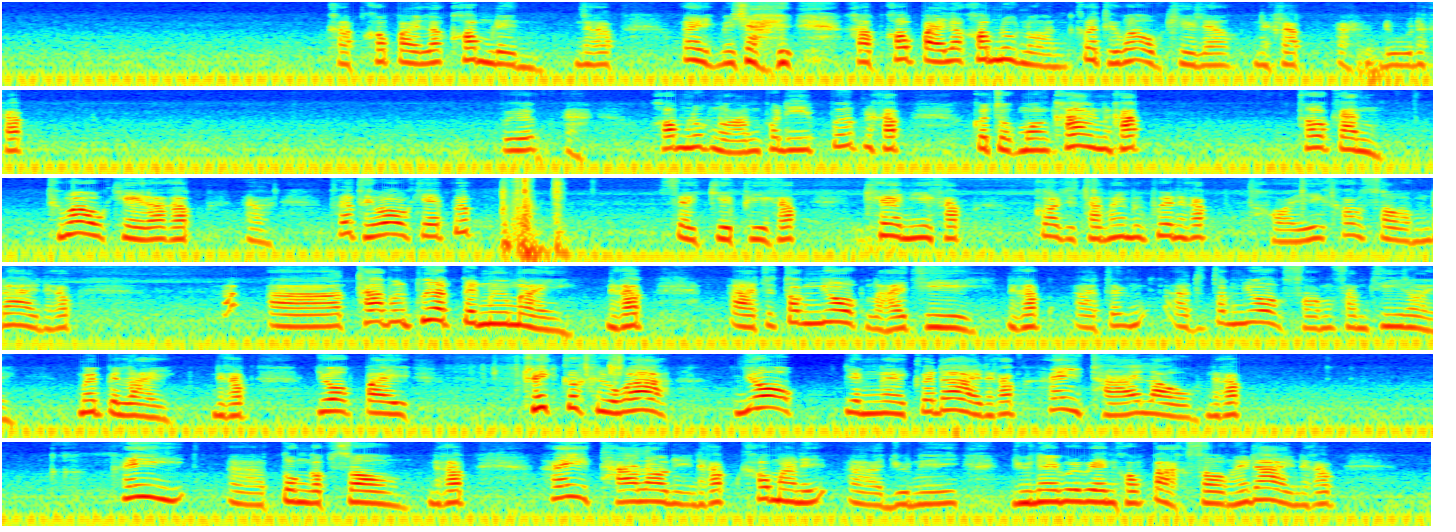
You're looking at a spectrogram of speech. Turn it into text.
ขับเข้าไปแล้วค่อมเลนนะครับเอ้ยไม่ใช่ขับเข้าไปแล้วค่อมลูกนอนก็ถือว่าโอเคแล้วนะครับอะดูนะครับปึ๊บอะค่อมลูกนอนพอดีปุ๊บนะครับกระจกมองข้างนะครับ เท่ากันถือว่าโอเคแล้วครับอะถ้าถือว่าโอเคปุ๊บใส่เกียร์พีครับแค่นี้ครับก็จะทำให้เพื่อนๆนะครับถอยเข้าซองได้นะครับอ่าถ้าเพื่อนๆเป็นมือใหม่นะครับ อาจจะต้องโยกหลายทีนะครับ อาจจะอาจจะต้องโยก2อสทีหน่อยไม่เป็นไรนะครับ โยกไป ทริคก็คือว่าโยกยังไงก็ได้นะครับ ให้ท้ายเรานะครับ ให้ตรงกับซองนะครับ ให้ท้ายเราเนี่ยนะครับ เข้ามาในอาอยู่ในอยู่ในบริเวณของปากซองให้ได้นะครับ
